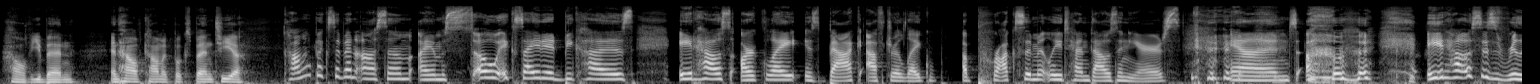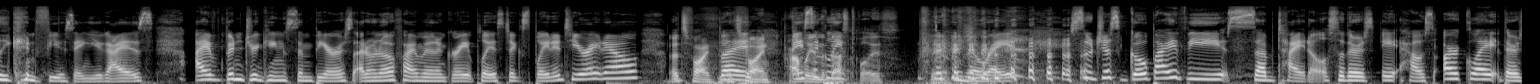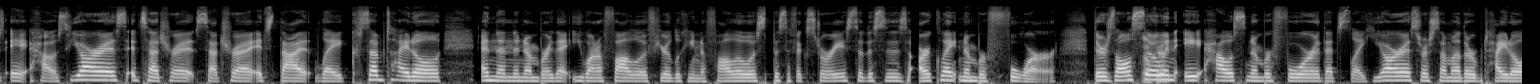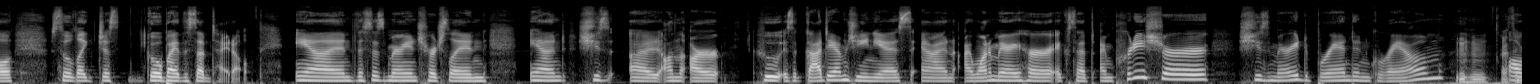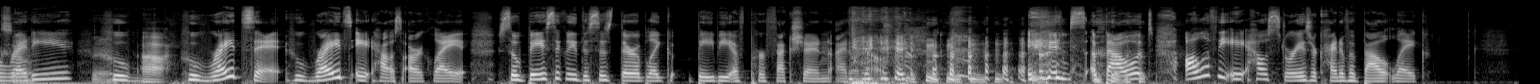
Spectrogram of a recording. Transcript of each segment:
how have you been and how have comic books been tia Comic books have been awesome. I am so excited because Eight House Arclight is back after like approximately 10,000 years. and um, Eight House is really confusing, you guys. I've been drinking some beers. I don't know if I'm in a great place to explain it to you right now. that's fine that's fine probably in the best place. I know, right? so just go by the subtitle. So there's Eight House Arclight, there's Eight House Yaris, etc., etc. It's that like subtitle, and then the number that you want to follow if you're looking to follow a specific story. So this is Arclight number four. There's also Okay. an Eight House number four that's like Yaris or some other title. So like just go by the subtitle. And this is Marian Churchland, and she's uh, on the art who is a goddamn genius and I want to marry her except I'm pretty sure she's married to Brandon Graham Mm-hmm. I think already who Ah. who writes it who writes Eight House Arclight so basically this is their like baby of perfection I don't know it's about all of the Eight House stories are kind of about like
